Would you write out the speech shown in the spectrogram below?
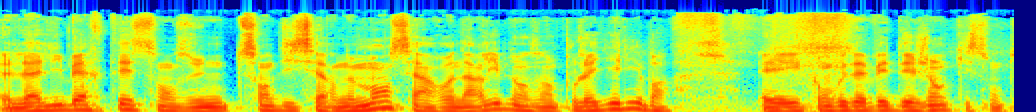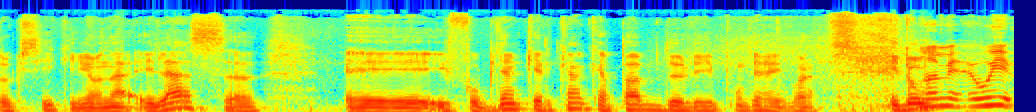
la liberté sans, une, sans discernement, c'est un renard libre dans un poulailler libre. Et quand vous avez des gens qui sont toxiques, il y en a hélas, et il faut bien quelqu'un capable de les pondérer. Voilà. Et donc, non mais oui,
